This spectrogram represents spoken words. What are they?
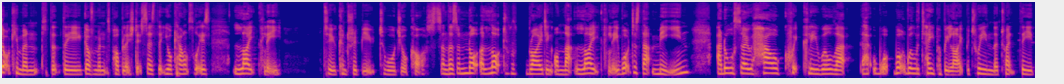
document that the government's published, it says that your council is likely to contribute towards your costs. And there's a, not, a lot riding on that likely. What does that mean? And also, how quickly will that what what will the taper be like between the 20, the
